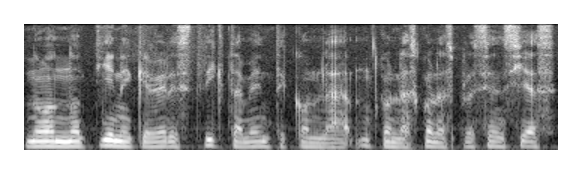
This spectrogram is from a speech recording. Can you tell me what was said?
no, no tiene que ver estrictamente con, la, con, las, con las presencias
